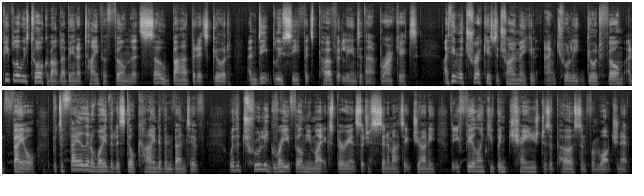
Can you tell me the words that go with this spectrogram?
People always talk about there being a type of film that's so bad that it's good, and Deep Blue Sea fits perfectly into that bracket. I think the trick is to try and make an actually good film and fail, but to fail in a way that is still kind of inventive. With a truly great film, you might experience such a cinematic journey that you feel like you've been changed as a person from watching it.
